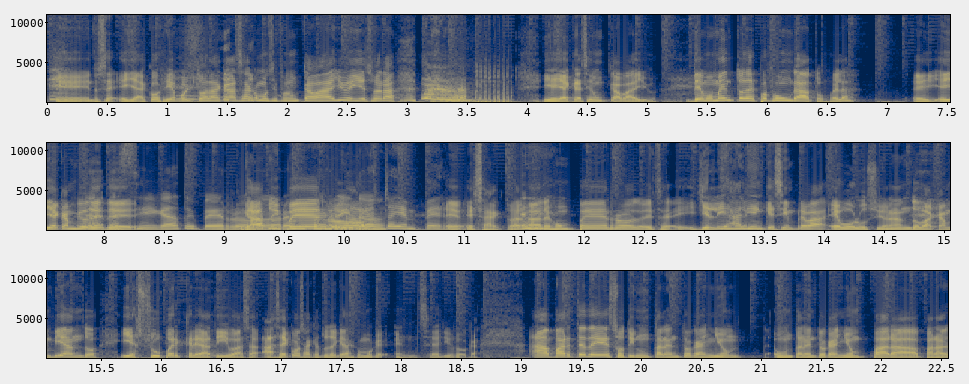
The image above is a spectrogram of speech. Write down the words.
Eh, entonces ella corría por toda la casa como si fuera un caballo y eso era... Y ella creció un caballo. De momento después fue un gato, ¿verdad? Ella cambió de... de- Eh, Sí, gato y perro. Gato y Ahora perro. Ahora estoy en perro. eh, exacto, ahora es un perro. Y Jelly es alguien que siempre va evolucionando, va cambiando y es súper creativa. O sea, hace cosas que tú te quedas como que, en serio, loca. Aparte de eso, tiene un talento cañón. Un talento cañón para, para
